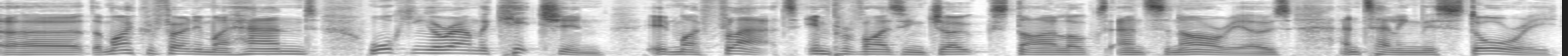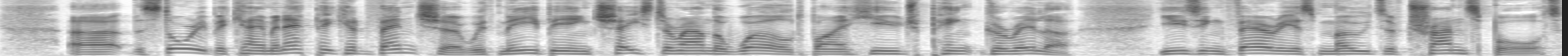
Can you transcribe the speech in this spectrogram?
uh, the microphone in my hand, walking around the kitchen in my flat, improvising jokes, dialogues, and scenarios, and telling this story. Uh, the story became an epic adventure with me being chased around the world by a huge pink gorilla, using various modes of transport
